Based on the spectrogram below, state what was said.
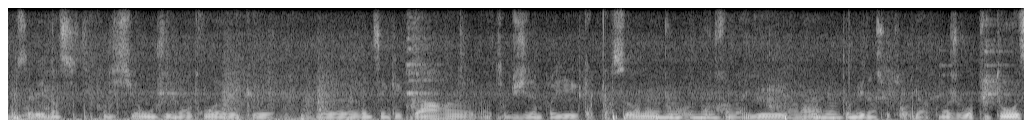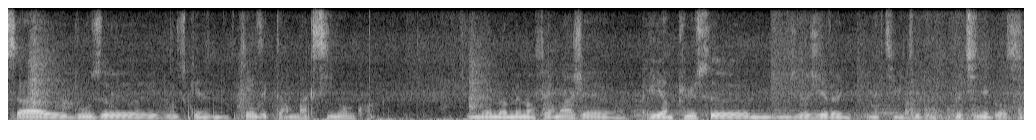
vous savez, dans cette position où je me retrouve avec 25 euh, euh, hectares, être obligé d'employer 4 personnes mhm, pour, mhm. travailler, voilà, mhm. tomber dans ce truc-là. Moi, je vois plutôt ça 12, 12 15, 15 hectares maximum, quoi. Même, même en fermage. Hein, et en plus, me diriger vers une, activité de petit négoce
